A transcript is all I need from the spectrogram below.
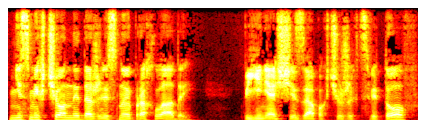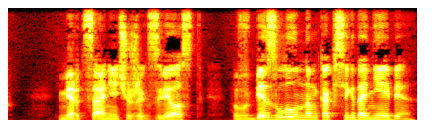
не смягченный даже лесной прохладой, пьянящий запах чужих цветов, мерцание чужих звезд в безлунном, как всегда, небе.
